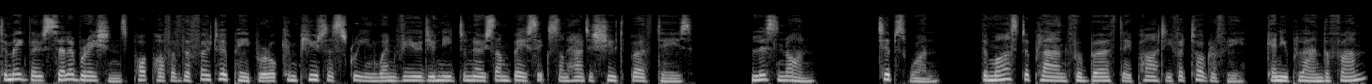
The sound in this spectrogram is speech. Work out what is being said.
To make those celebrations pop off of the photo paper or computer screen when viewed, you need to know some basics on how to shoot birthdays. Listen on. Tips 1. The master plan for birthday party photography. Can you plan the fun?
